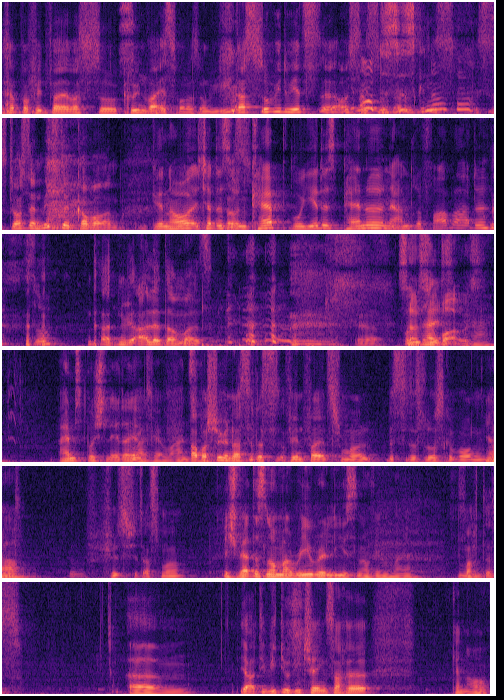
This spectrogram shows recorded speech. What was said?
ich habe auf jeden Fall was so grün-weiß war das irgendwie. Wie- Das, so wie du jetzt äh, aussiehst. Genau, das ist genau so. das ist, Du hast dein Mixtape-Cover an. Genau, ich hatte so Das- ein Cap, wo jedes Panel eine andere Farbe hatte. So. Da hatten wir alle damals. Sah super aus. halt, Ja, Eimsbusch Lederjacke, Wahnsinn. Aber schön hast du das auf jeden Fall jetzt schon mal, bist du das losgeworden. Ja. Und fühlst dich jetzt erstmal, ich werde das nochmal re-releasen auf jeden Fall. mach das. Ähm, ja, die Video-DJing-Sache, Genau.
